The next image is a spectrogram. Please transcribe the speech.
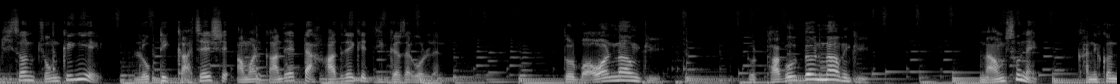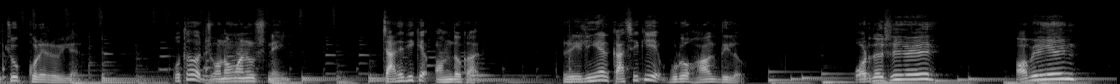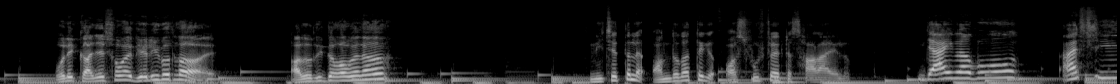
ভীষণ চমকে গিয়ে লোকটি কাছে এসে আমার কাঁধে একটা হাত রেখে জিজ্ঞাসা করলেন তোর বাবার নাম কি? তোর ঠাকুরদার নাম কি? নাম শুনে খানিকক্ষণ চুপ করে রইলেন। কোথাও জনমানুষ নেই। চারিদিকে অন্ধকার। রেলিংয়ের কাছে গিয়ে বুড়ো হাঁক দিল পরদেশি আমিন! বলি কাজের সময় গেলি কোথায়? আলো দিতে হবে না? নিচের তলে অন্ধকার থেকে অস্ফুষ্ট একটা সাড়া এলো। যাই বাবু আসি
